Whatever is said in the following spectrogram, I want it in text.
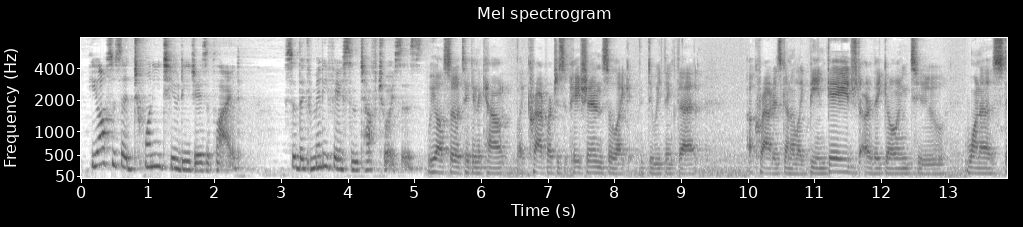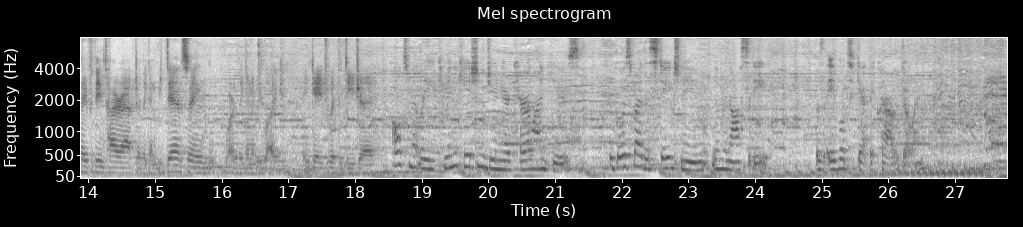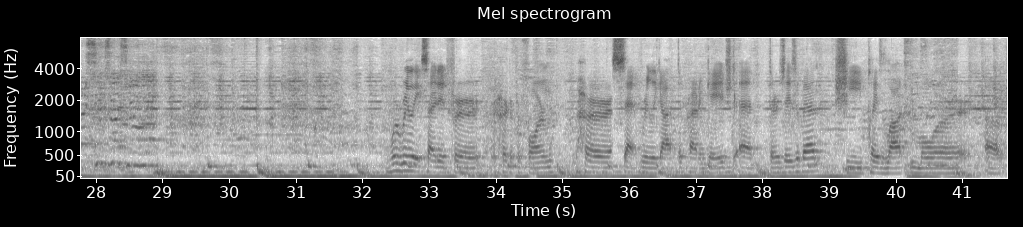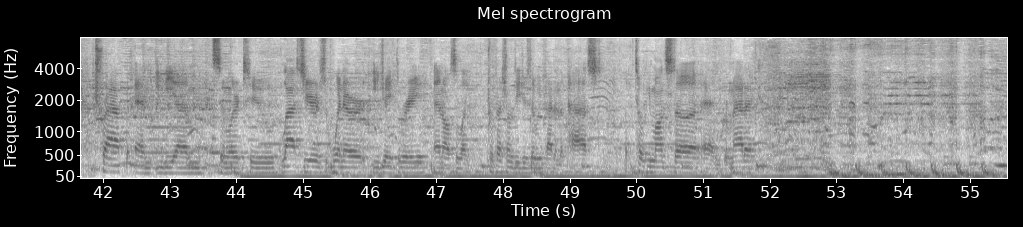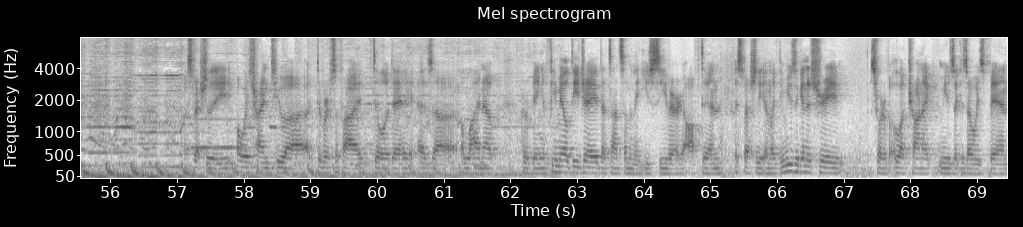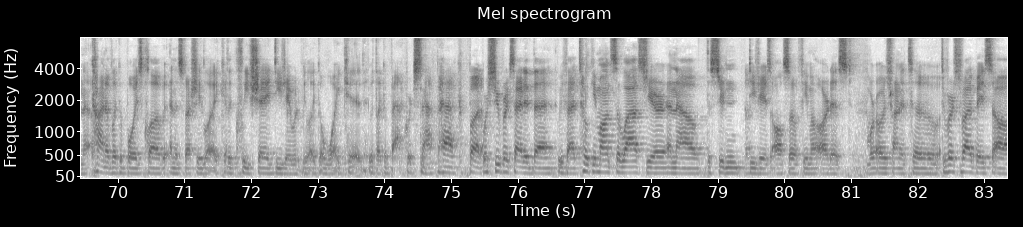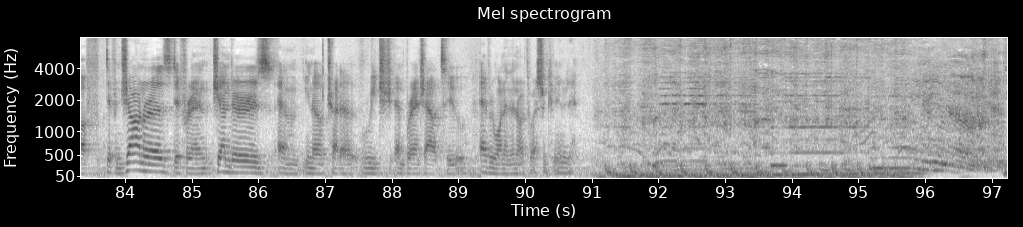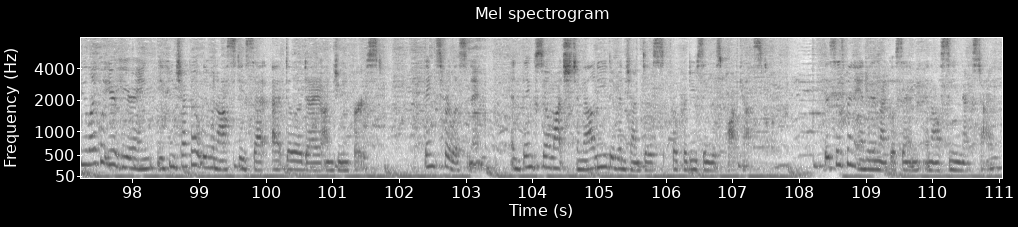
He also said 22 DJs applied, so the committee faced some tough choices. We also take into account like crowd participation, so like do we think that a crowd is going to like be engaged? Are they going to want to stay for the entire act? Are they going to be dancing? Are they going to be like engaged with the DJ? Ultimately, communication junior Caroline Hughes who goes by the stage name Luminosity, was able to get the crowd going. We're really excited for her to perform. Her set really got the crowd engaged at Thursday's event. She plays a lot more of trap and EDM, similar to last year's winner, EJ3, and also like professional DJs that we've had in the past TOKiMONSTA and Gramatik. Especially always trying to uh, diversify Dillo Day as a, a lineup her being a female DJ, that's not something that you see very often, especially in like the music industry sort of electronic music has always been kind of like a boys club and especially like the cliche DJ would be like a white kid with like a backward snapback. But we're super excited that we've had TOKiMONSTA last year and now the student DJ is also a female artist. We're always trying to diversify based off different genres, different genders, and you know, try to reach and branch out to everyone in the Northwestern community. If you like what you're hearing, you can check out Luminosity's set at Dillo Day on June 1st. Thanks for listening, and thanks so much to Melanie DeVincentis for producing this podcast. This has been Andrea Michelson, and I'll see you next time.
